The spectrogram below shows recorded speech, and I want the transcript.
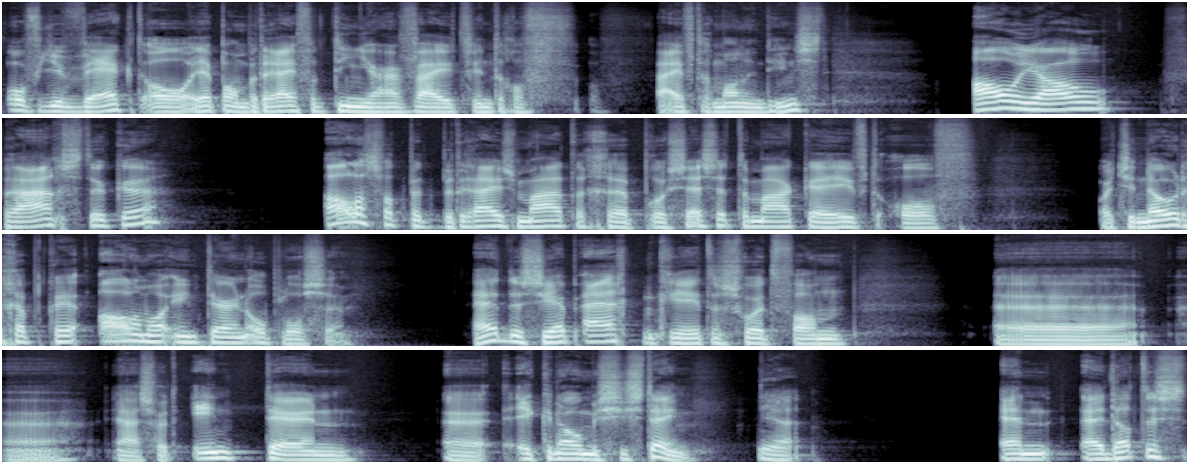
of je werkt al, je hebt al een bedrijf van 10 jaar, 25 of, of 50 man in dienst. Al jouw vraagstukken, alles wat met bedrijfsmatige processen te maken heeft of wat je nodig hebt, kan je allemaal intern oplossen. Hè? Dus je hebt eigenlijk gecreëerd een soort van eh, ja, een soort intern eh, economisch systeem. Ja. En dat, is,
